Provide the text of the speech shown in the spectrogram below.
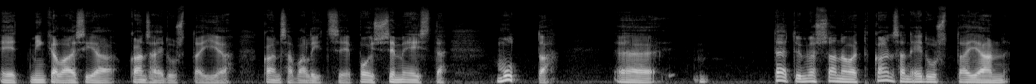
että minkälaisia kansanedustajia kansa valitsee, pois se meistä. Mutta ää, täytyy myös sanoa, että kansanedustajan,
